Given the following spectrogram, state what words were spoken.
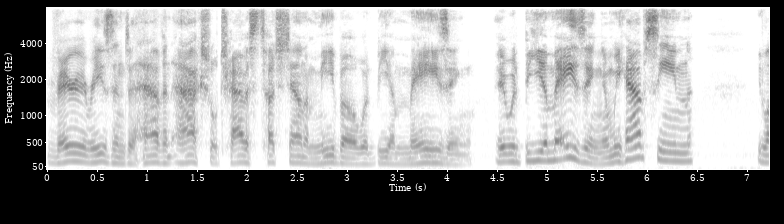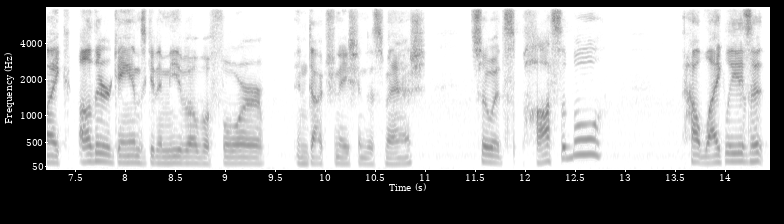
very reason. To have an actual Travis touchdown amiibo would be amazing. It would be amazing. And we have seen like other games get amiibo before indoctrination to Smash. So it's possible. How likely is it?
